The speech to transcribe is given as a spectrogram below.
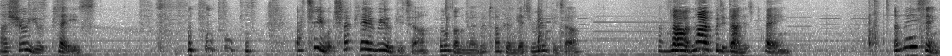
I assure you it plays. I'll tell you what, should I play a real guitar? Hold on a moment, I'll go and get a real guitar. Now, now I've put it down, it's playing. Amazing.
